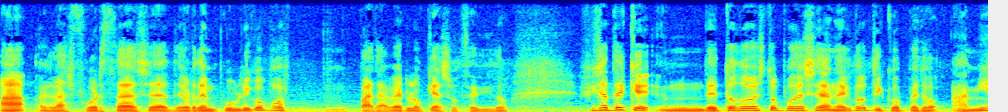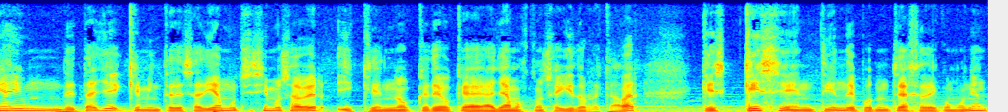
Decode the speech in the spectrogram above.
a las fuerzas eh, de orden público pues, para ver lo que ha sucedido. Fíjate que mm, de todo esto puede ser anecdótico, pero a mí hay un detalle que me interesaría muchísimo saber y que no creo que hayamos conseguido recabar, que es qué se entiende por un traje de comunión,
